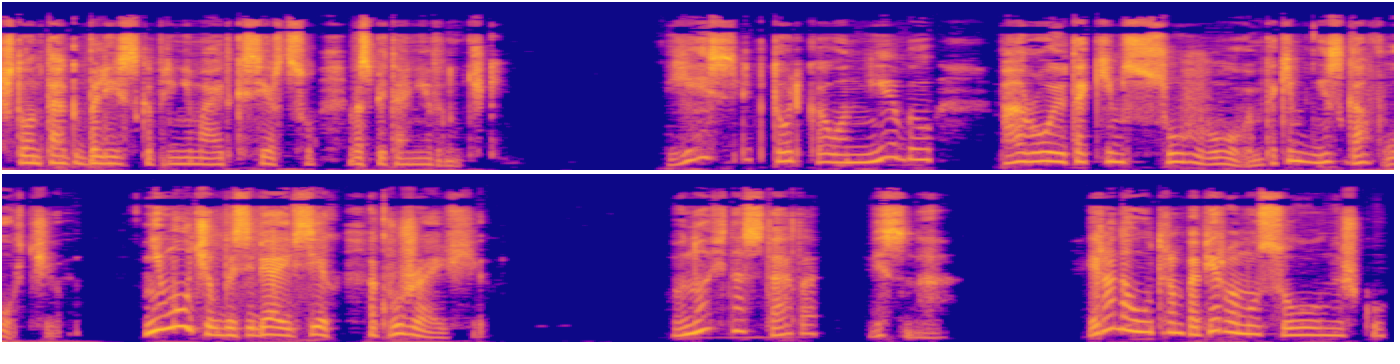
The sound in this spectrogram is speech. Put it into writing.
что он так близко принимает к сердцу воспитание внучки. Если б только он не был порою таким суровым, таким несговорчивым не мучил бы себя и всех окружающих. Вновь настала весна. И рано утром по первому солнышку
